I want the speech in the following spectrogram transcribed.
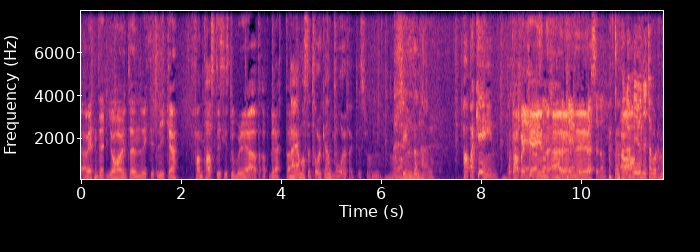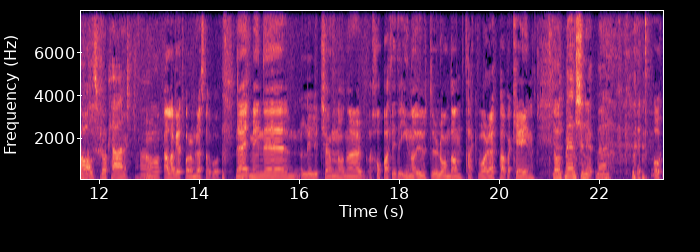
jag vet inte, jag har ju inte en riktigt lika fantastisk historia att, att berätta. Nej, jag måste torka en tår faktiskt från kinden här. Pappa Kane. Pappa Kane alltså. är Pappa Kane en... eh, president. Det har blivit lite av vårt valspråk här. Ja. ja, alla vet vad de röstar på. Nej, min eh, Lily Chen, hon har hoppat lite in och ut ur London tack vare Pappa Kane. Don't mention it man. Och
